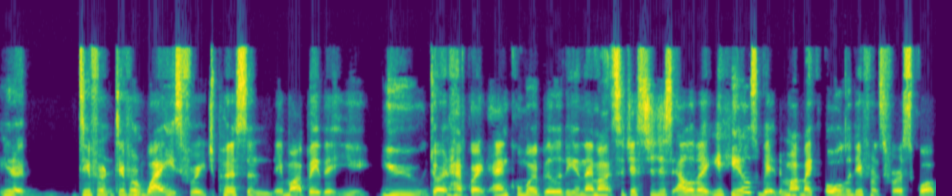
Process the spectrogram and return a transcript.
you know, different different ways for each person. It might be that you you don't have great ankle mobility, and they might suggest to just elevate your heels a bit. It might make all the difference for a squat.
